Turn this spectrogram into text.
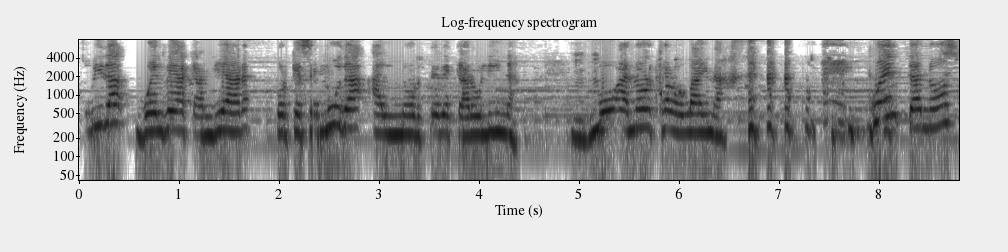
su vida vuelve a cambiar porque se muda al norte de Carolina o a North Carolina. Cuéntanos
